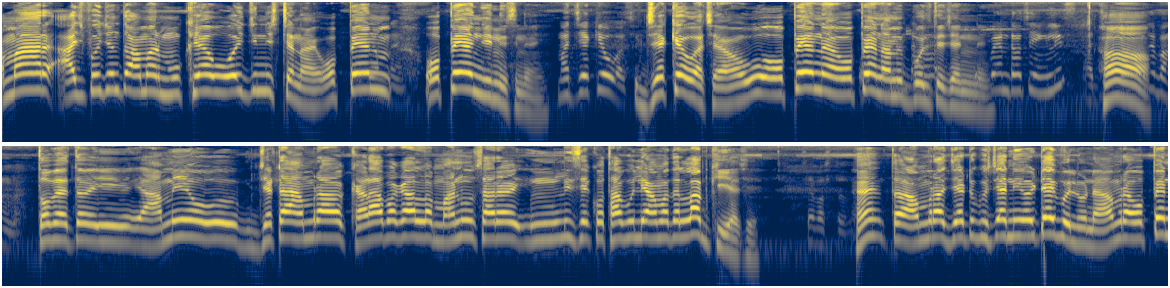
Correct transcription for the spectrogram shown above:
আমার আজ পর্যন্ত আমার মুখে ওই জিনিসটা নাই। ওপেন ওপেন জিনিস নাই। মানে যে কেউ আছে? যে কেউ আছে ও ওপেন ওপেন আমি বলতে জানি না ওপেনটা হচ্ছে ইংলিশ হ্যাঁ তবে তো আমি ও যেটা আমরা কাড়া বাগাল মানুষ আর ইংলিশে কথা বলি আমাদের লাভ কি আছে? হ্যাঁ তো আমরা যেটুকু জানি ওইটাই বলব না। আমরা ওপেন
